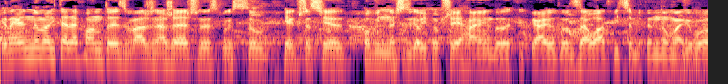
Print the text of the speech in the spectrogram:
generalnie numer telefonu to jest ważna rzecz, to jest po prostu pierwsze, co się powinno się zrobić po przyjechaniu do takiego kraju, to załatwić sobie ten numer, bo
